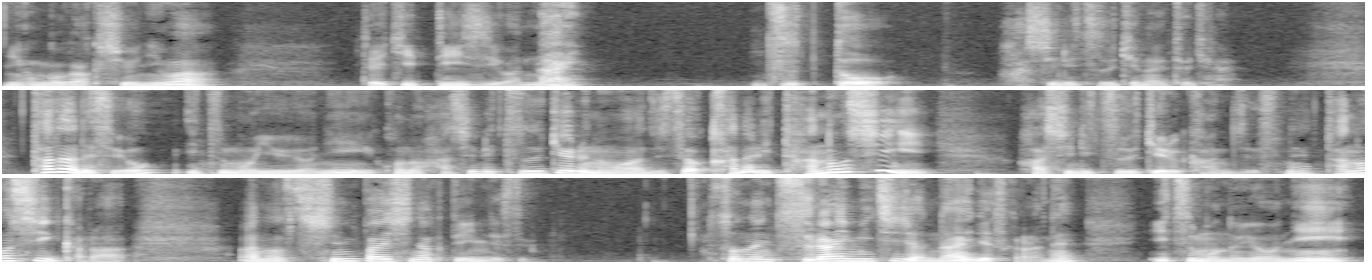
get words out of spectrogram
日本語学習には Take it easy はない。ずっと走り続けないといけない。ただですよいつも言うようにこの走り続けるのは実はかなり楽しい走り続ける感じですね。楽しいからあの心配しなくていいんですよ。そんなに辛い道じゃないですからね。いつものように、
